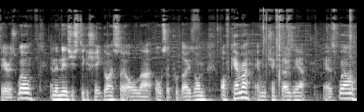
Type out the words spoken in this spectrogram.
there as well. And then there's your sticker sheet guys, so I'll uh, also put those on off camera and we'll check those out as well.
